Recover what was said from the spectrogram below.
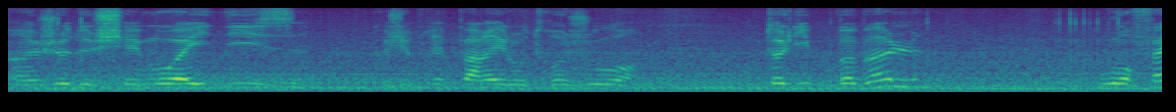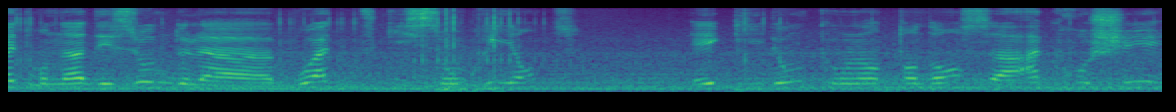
à un jeu de chez Moaidiz que j'ai préparé l'autre jour, Tulip Bubble, où en fait on a des zones de la boîte qui sont brillantes et qui donc ont tendance à accrocher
